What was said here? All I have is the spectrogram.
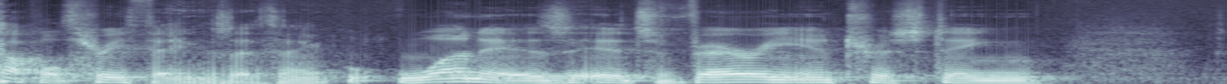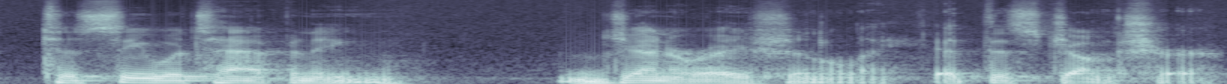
couple, three things, I think. One is it's very interesting to see what's happening generationally at this juncture.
